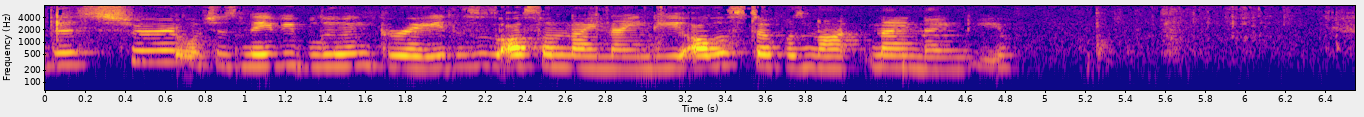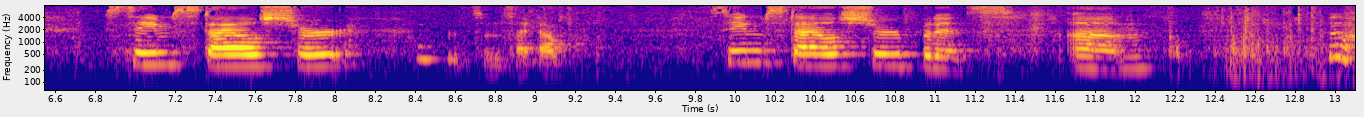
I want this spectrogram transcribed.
this shirt, which is navy blue and gray. This is also $9.90. All this stuff was not $9.90. Same style shirt. It's inside out. Same style shirt, but it's, um,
